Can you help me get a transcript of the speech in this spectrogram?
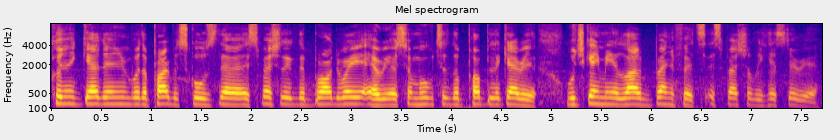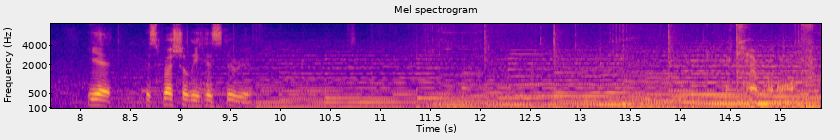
Couldn't get in with the private schools there, especially the Broadway area, so moved to the public area, which gave me a lot of benefits, especially hysteria. Yeah, especially hysteria. Camera on.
